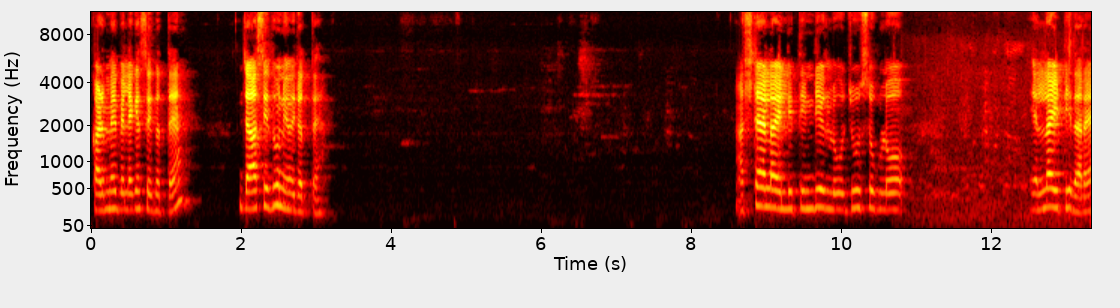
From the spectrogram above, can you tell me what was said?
ಕಡಿಮೆ ಬೆಲೆಗೆ ಸಿಗುತ್ತೆ. ಜಾಸ್ತಿದೂ ಇರುತ್ತೆ. ಅಷ್ಟೇ ಅಲ್ಲ, ಇಲ್ಲಿ ತಿಂಡಿಗಳು, ಜ್ಯೂಸುಗಳು ಎಲ್ಲ ಇಟ್ಟಿದ್ದಾರೆ.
